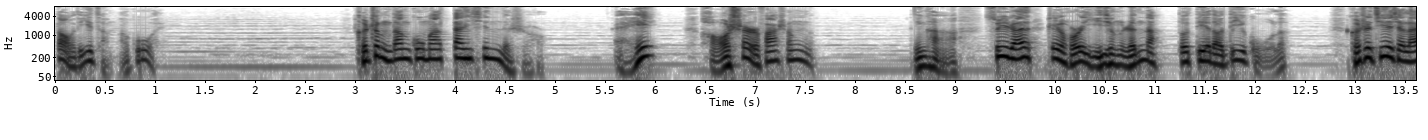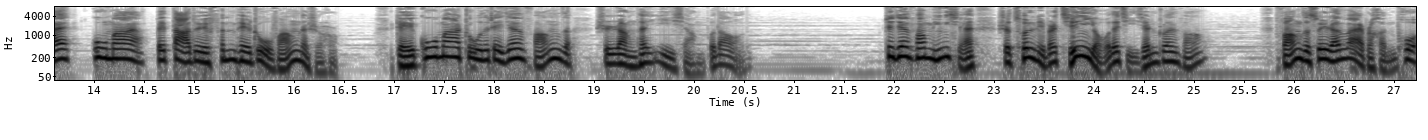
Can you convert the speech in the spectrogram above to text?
到底怎么过呀？可正当姑妈担心的时候，哎，好事儿发生了。您看啊，虽然这会儿已经人呢都跌到低谷了，可是接下来。姑妈呀，被大队分配住房的时候，给姑妈住的这间房子是让她意想不到的。这间房明显是村里边仅有的几间砖房，房子虽然外边很破，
